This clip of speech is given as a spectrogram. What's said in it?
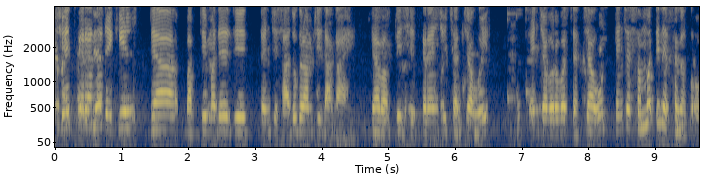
शेतकऱ्यांना देखील त्या बाबतीमध्ये जी त्यांची साधुग्रामची जागा आहे त्या बाबतीत शेतकऱ्यांशी चर्चा होईल. त्यांच्याबरोबर चर्चा होऊन त्यांच्या संमतीने सगळं करू.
